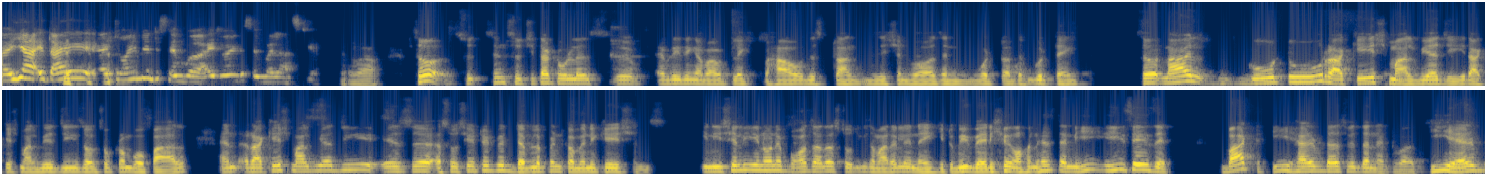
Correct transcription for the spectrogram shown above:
uh, yeah it, I, I joined in december i joined december last year wow so, since Suchita told us uh, everything about like how this transition was and what are the good things, so now I'll go to Rakesh Malviya ji. Rakesh Malviya ji is also from Bhopal, and Rakesh Malviya ji is uh, associated with development communications. Initially, इन्होंने बहुत ज़्यादा stories हमारे लिए नहीं की, to be very honest, and he he says it. But he helped us with the network. He helped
